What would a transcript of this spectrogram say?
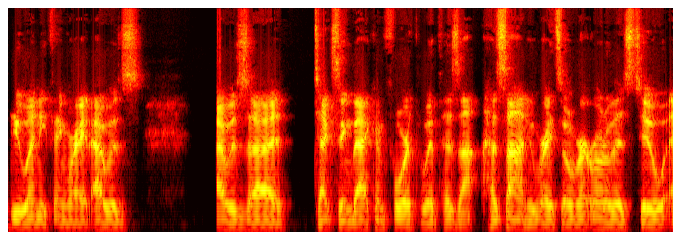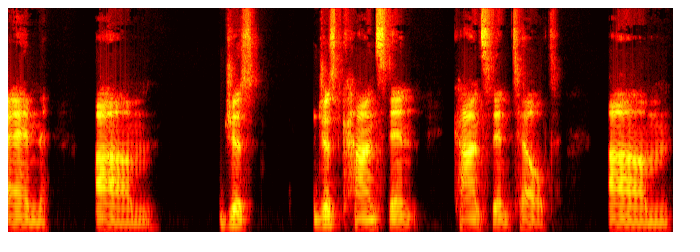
do anything right. I was I was uh, texting back and forth with Hassan, who writes over at Rotoviz too, and um, just just constant constant tilt. Um,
